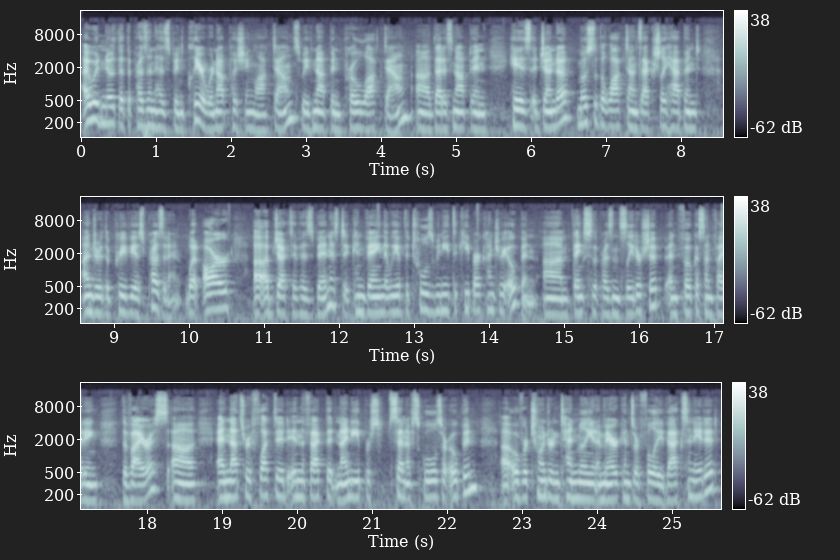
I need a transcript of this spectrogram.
I would note that the president has been clear we're not pushing lockdowns. We've not been pro lockdown. Uh, that has not been his agenda. Most of the lockdowns actually happened under the previous president. What our uh, objective has been is to conveying that we have the tools we need to keep our country open, um, thanks to the president's leadership and focus on fighting the virus. Uh, and that's reflected in the fact that 98% of schools are open, uh, over 210 million Americans are fully vaccinated.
